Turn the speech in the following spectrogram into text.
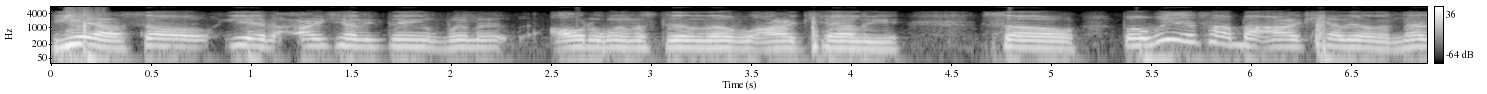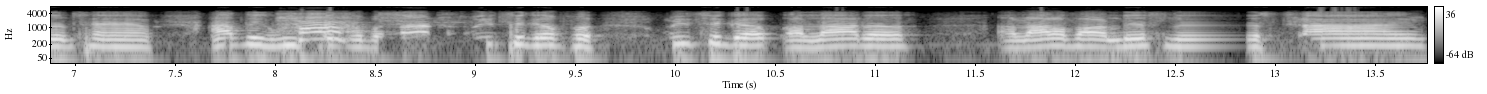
Yeah, so yeah, the R. Kelly thing, women, older women still in love with R. Kelly. So, but we didn't talk about R. Kelly on another time. I think we took up a lot. We took up a, we took up a lot of a lot of our listeners' time.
